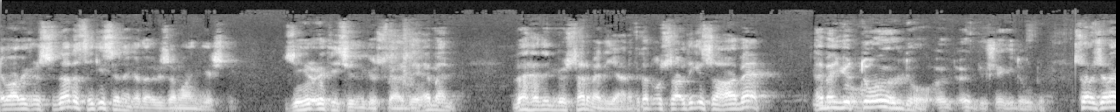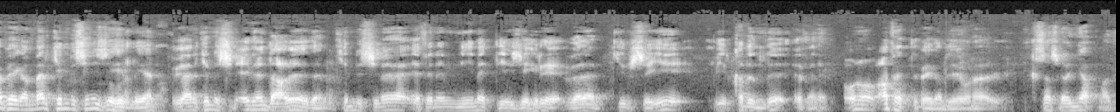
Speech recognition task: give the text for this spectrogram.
Ebu Bekir Sıddık'a da 8 sene kadar bir zaman geçti. Zehir öğretisini gösterdi. Hemen vehheden göstermedi yani. Fakat o sahabedeki sahabe hemen yuttu o öldü o. Öldü, öldü şehit oldu. Sonra Cenab-ı Peygamber kendisini zehirleyen, yani kendisini evine davet eden, kendisine efendim nimet diye zehri veren kimseyi bir kadındı efendim. Onu affetti Peygamber ona. Kısas veren yapmadı.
